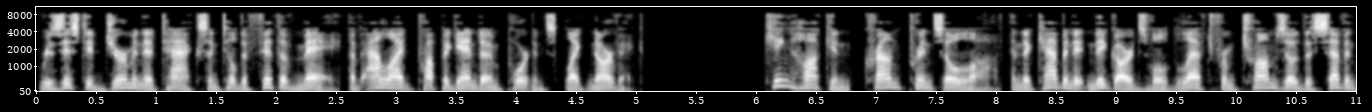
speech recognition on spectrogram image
resisted German attacks until 5 May, of Allied propaganda importance, like Narvik. King Haakon, Crown Prince Olav, and the cabinet Nygaardsvold left from Tromsø 7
